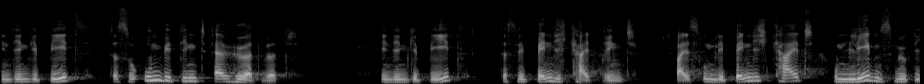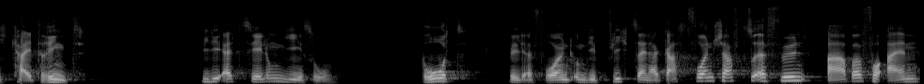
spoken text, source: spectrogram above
In dem Gebet, das so unbedingt erhört wird. In dem Gebet, das Lebendigkeit bringt weil es um Lebendigkeit, um Lebensmöglichkeit ringt. Wie die Erzählung Jesu. Brot will der Freund, um die Pflicht seiner Gastfreundschaft zu erfüllen, aber vor allem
